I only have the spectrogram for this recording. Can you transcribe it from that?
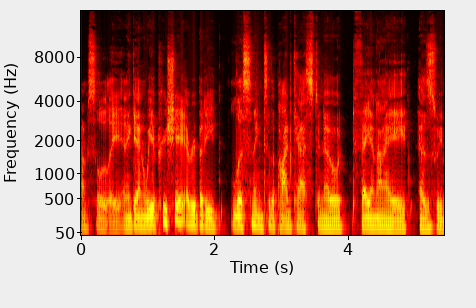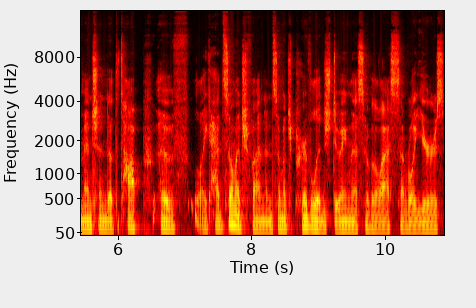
Absolutely. And again, we appreciate everybody listening to the podcast. I know Faye and I, as we mentioned at the top, have like had so much fun and so much privilege doing this over the last several years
